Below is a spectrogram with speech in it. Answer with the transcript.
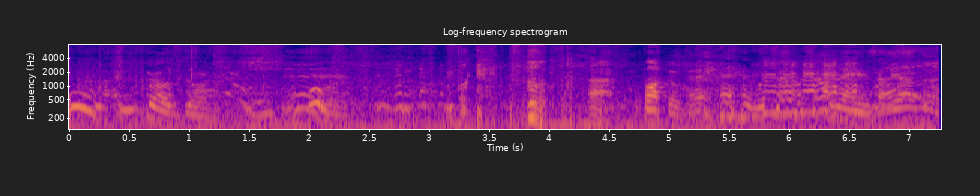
Ooh, how you girls doing? Shit. Alright, fuck 'em, man. What's your, what's your names? How y'all doing?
